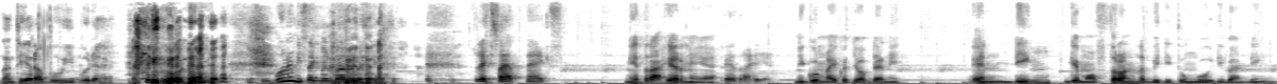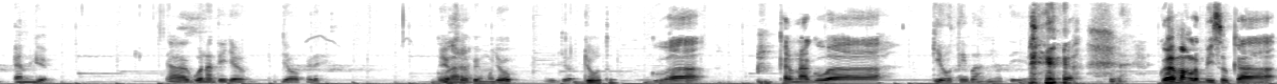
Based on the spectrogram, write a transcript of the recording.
nanti rabu ibu dah. Boleh nih segmen baru. Next fat. Next. Ini terakhir nih ya. Oke terakhir ini gue nggak ikut jawab dah nih ending Game of Thrones lebih ditunggu dibanding Endgame. Ya, gue nanti aja jawabnya deh. Ya Gua- siapa yang mau jawab? Joe tuh. Gua karena gua GOT banget ya. Gue emang lebih suka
